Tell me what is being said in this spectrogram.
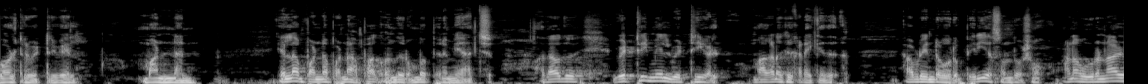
வால்டர் வெற்றிவேல் மன்னன் எல்லாம் பண்ண பண்ண அப்பாவுக்கு வந்து ரொம்ப பெருமையாச்சு. அதாவது வெற்றி மேல் வெற்றிகள் மகனுக்கு கிடைக்குது அப்படின்ற ஒரு பெரிய சந்தோஷம். ஆனால் ஒரு நாள்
